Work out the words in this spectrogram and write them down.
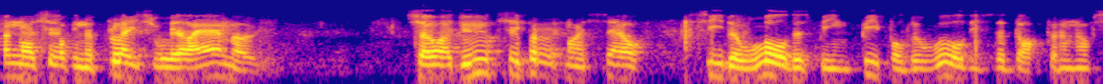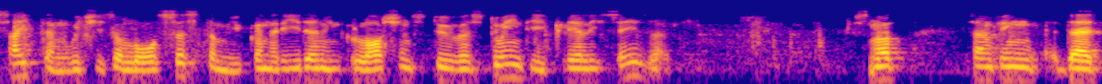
find myself in a place where I am holy. So I do not separate myself, see the world as being people. The world is the doctrine of Satan, which is a law system. You can read it in Colossians 2 verse 20. It clearly says that. It's not something that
